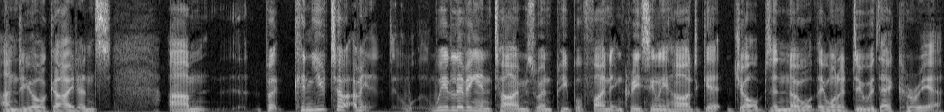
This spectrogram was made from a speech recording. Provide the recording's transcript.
under your guidance. Um, but can you tell? I mean, we're living in times when people find it increasingly hard to get jobs and know what they want to do with their career.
